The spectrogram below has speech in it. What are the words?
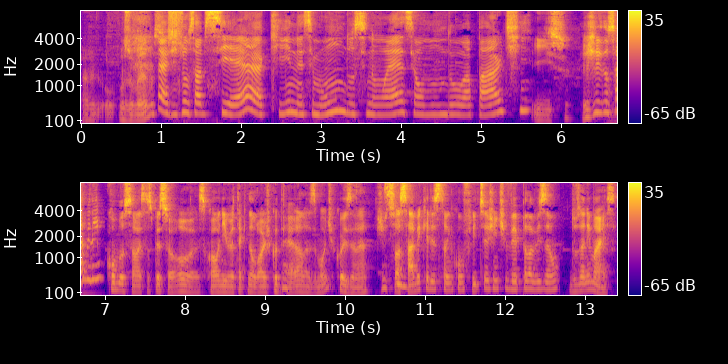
uh, os humanos. É, a gente não sabe se é aqui nesse mundo, se não é, se é um mundo à parte. Isso. A gente não sabe nem como são essas pessoas, qual o nível tecnológico delas, um monte de coisa, né? A gente só Sim. sabe que eles estão em conflitos e a gente vê pela visão dos animais.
